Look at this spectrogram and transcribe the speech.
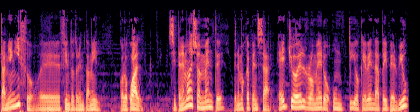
también hizo eh, 130.000. Con lo cual, si tenemos eso en mente, tenemos que pensar, ¿es Joel Romero un tío que venda pay-per-view?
